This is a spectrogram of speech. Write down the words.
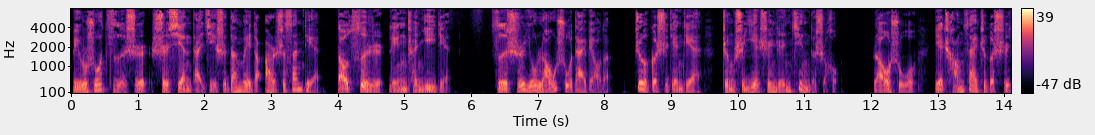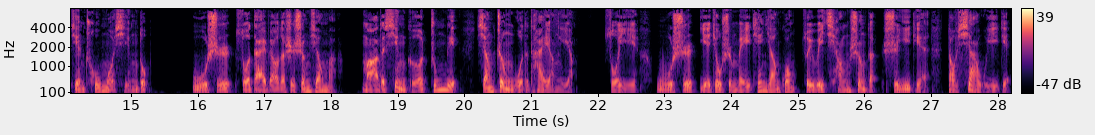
比如说，子时是现代计时单位的二十三点到次日凌晨一点，子时由老鼠代表的这个时间点正是夜深人静的时候，老鼠也常在这个时间出没行动。午时所代表的是生肖马，马的性格忠烈，像正午的太阳一样。所以午时也就是每天阳光最为强盛的十一点到下午一点。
